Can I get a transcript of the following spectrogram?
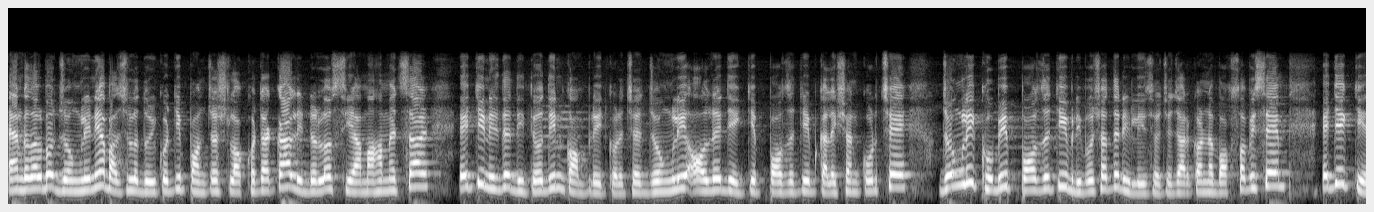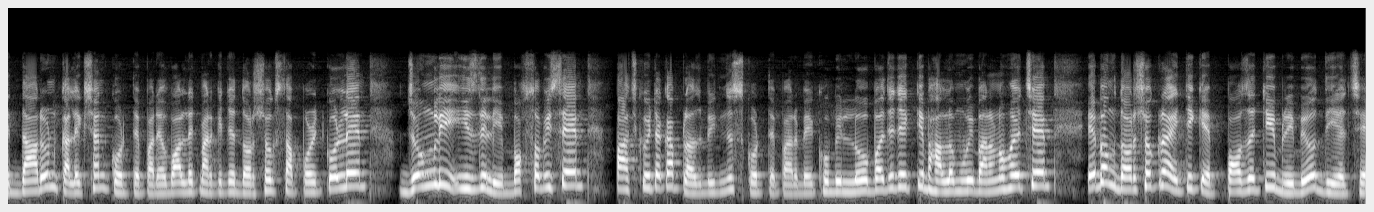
এখন জঙ্গলি নিয়ে বাজছিল দুই কোটি পঞ্চাশ লক্ষ টাকা। লিড হলো সিয়াম আহমেদ স্যার। এটি নিজেদের দ্বিতীয় দিন কমপ্লিট করেছে। জঙ্গলি অলরেডি একটি পজিটিভ কালেকশন করছে। জঙ্গলি খুবই পজিটিভ রিভিউর সাথে রিলিজ হয়েছে, যার কারণে বক্স অফিসে এটি একটি দারুণ কালেকশন করতে পারে। ওয়ার্ল্ড মার্কেটের দর্শক সাপোর্ট করলে জঙ্গলি ইজিলি বক্স অফিসে পাঁচ কোটি টাকা প্লাস বিজনেস করতে পারবে। খুবই লো বাজেটে একটি ভালো মুভি বানানো হয়েছে এবং দর্শকরা এটিকে পজিটিভ রিভিউ দিয়েছে।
